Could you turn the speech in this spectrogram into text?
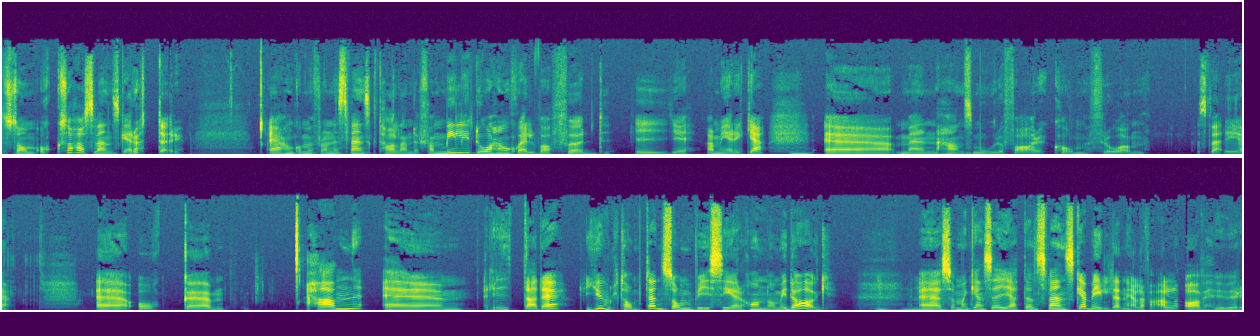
som också har svenska rötter. Eh, han kommer från en svensktalande familj då han själv var född i Amerika. Eh, men hans mor och far kom från Sverige. Eh, och ehm, han ehm, ritade jultomten som vi ser honom idag. Eh, så man kan säga att den svenska bilden i alla fall av hur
